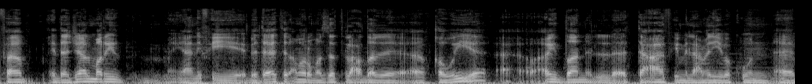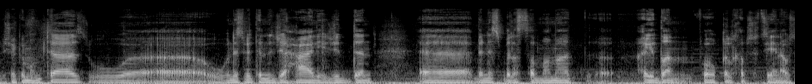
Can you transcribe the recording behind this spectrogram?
فإذا جاء المريض يعني في بداية الأمر وما زالت العضلة قوية أيضا التعافي من العملية بيكون بشكل ممتاز ونسبة النجاح عالية جدا. بالنسبة للصمامات أيضا فوق ال 95 أو 96%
